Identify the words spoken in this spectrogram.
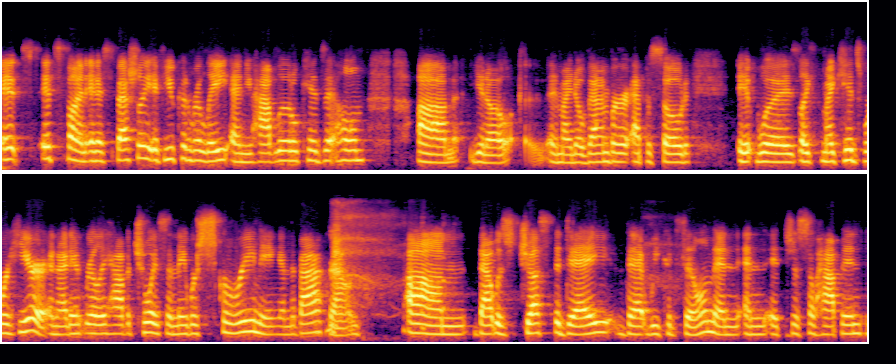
It's it's fun and especially if you can relate and you have little kids at home um you know in my november episode it was like my kids were here and i didn't really have a choice and they were screaming in the background. Um that was just the day that we could film and and it just so happened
